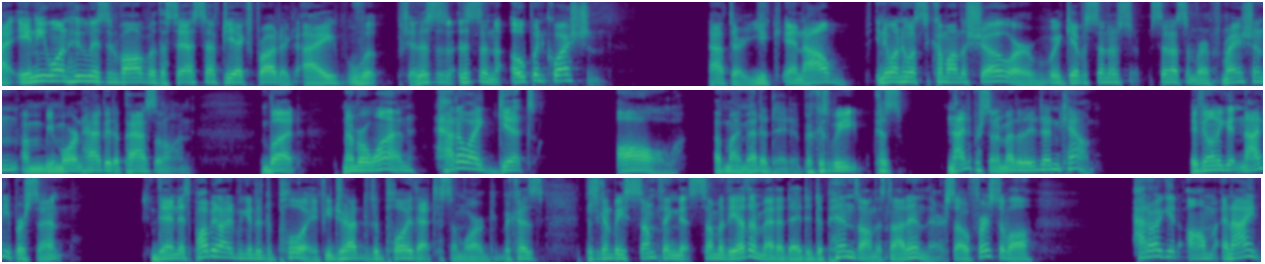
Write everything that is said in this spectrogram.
anyone who is involved with this SFDX project, I this is this is an open question out there. You and I'll anyone who wants to come on the show or give us send us send us some information, I'm be more than happy to pass it on. But number one, how do I get all of my metadata? Because we because 90% of metadata doesn't count. If you only get 90%, then it's probably not even going to deploy if you try to deploy that to some org because there's going to be something that some of the other metadata depends on that's not in there. So first of all, how do I get all and I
